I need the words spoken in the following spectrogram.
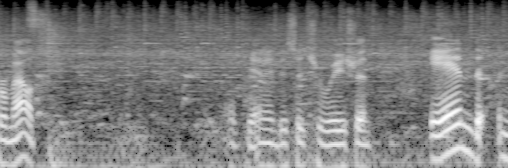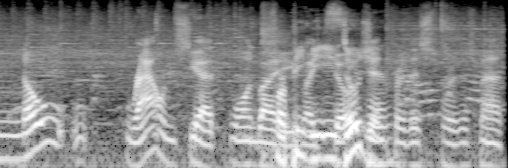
for Mount. Again in this situation, and no rounds yet won by For by PBE Doujin Doujin. for this for this match.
